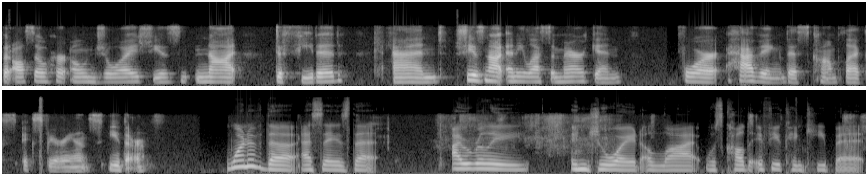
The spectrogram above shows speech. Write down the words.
but also her own joy. She is not defeated, and she is not any less American for having this complex experience either. One of the essays that I really enjoyed a lot was called If You Can Keep It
